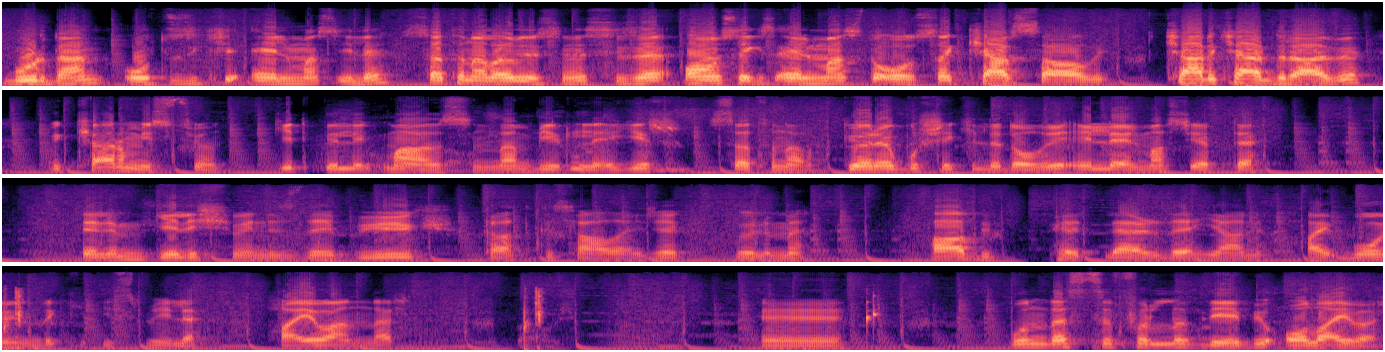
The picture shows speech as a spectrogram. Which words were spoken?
buradan 32 elmas ile satın alabilirsiniz. Size 18 elmas da olsa kar sağlıyor. Kar kardır abi. Bir kar mı istiyorsun? Git birlik mağazasından birliğe gir, satın al. Görev bu şekilde de oluyor. 50 elmas cepte. Benim gelişmenizde büyük katkı sağlayacak bölüme. Abi petlerde yani bu oyundaki ismiyle hayvanlar eee bunda sıfırlı diye bir olay var.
